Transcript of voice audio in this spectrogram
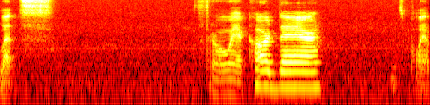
Let's throw away a card there. Let's play a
